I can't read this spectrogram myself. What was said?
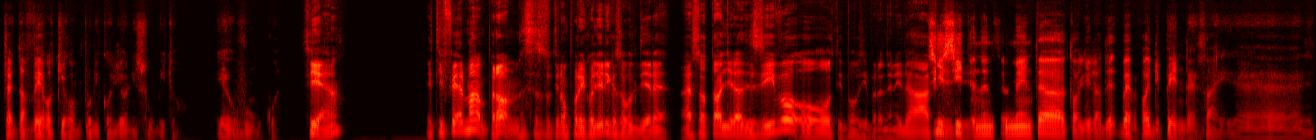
cioè davvero ti rompono i coglioni subito e ovunque. Sì, eh? E ti fermano, però nel senso ti rompono i coglioni cosa vuol dire? Adesso togli l'adesivo o tipo ti prendono i dati? Sì, sì, tendenzialmente eh, togli la... de- Beh, poi dipende, sai, eh,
